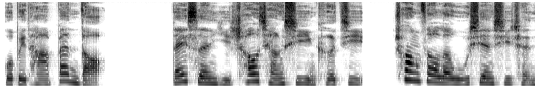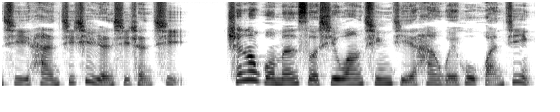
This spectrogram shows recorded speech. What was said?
或被它绊倒。Dyson 以超强吸引科技创造了无线吸尘器和机器人吸尘器，成了我们所希望清洁和维护环境。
